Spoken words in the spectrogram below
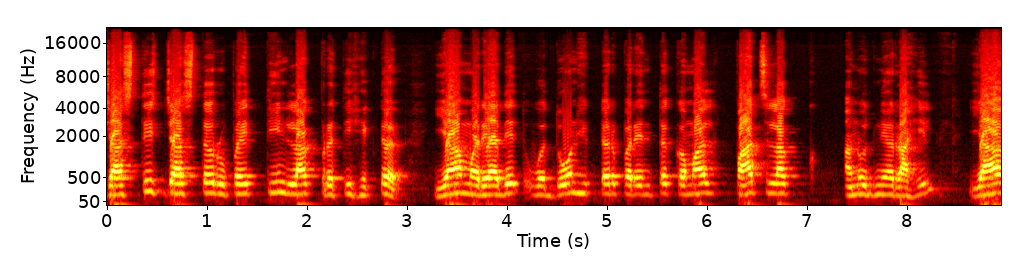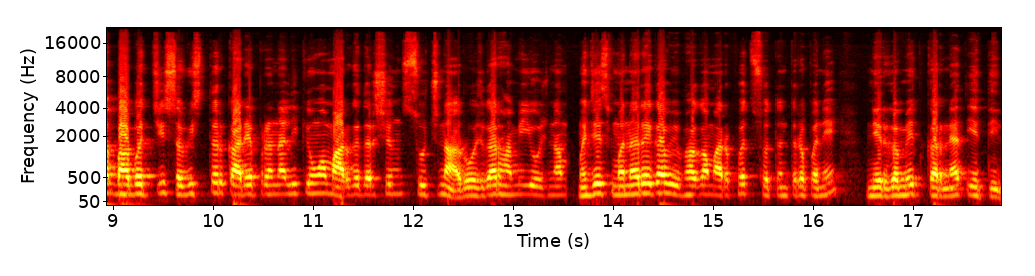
जास्तीत जास्त रुपये तीन लाख प्रति हेक्टर या मर्यादेत व दोन हेक्टर पर्यंत कमाल पाच लाख अनुज्ञ राहील. याबाबतची सविस्तर कार्यप्रणाली किंवा मार्गदर्शन सूचना रोजगार हमी योजना म्हणजेच मनरेगा विभागामार्फत स्वतंत्रपणे निर्गमित करण्यात येतील.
